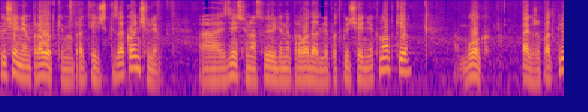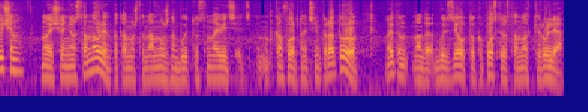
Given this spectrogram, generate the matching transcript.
Подключением проводки мы практически закончили. А, здесь у нас выведены провода для подключения кнопки. Блок также подключен, но еще не установлен, потому что нам нужно будет установить комфортную температуру, но это надо будет сделать только после установки руля.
